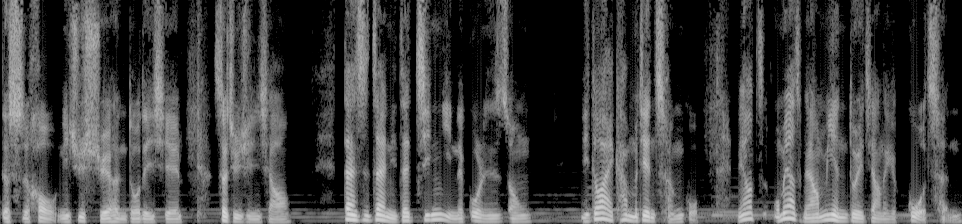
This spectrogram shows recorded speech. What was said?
的时候，你去学很多的一些社群行销，但是在你在经营的过程之中，你都还看不见成果。你要我们要怎么样面对这样的一个过程？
